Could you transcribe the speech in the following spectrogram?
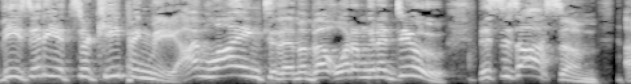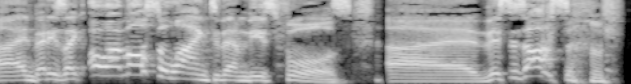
these idiots are keeping me. I'm lying to them about what I'm going to do. This is awesome. Uh, and Betty's like, Oh, I'm also lying to them, these fools. Uh, this is awesome.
